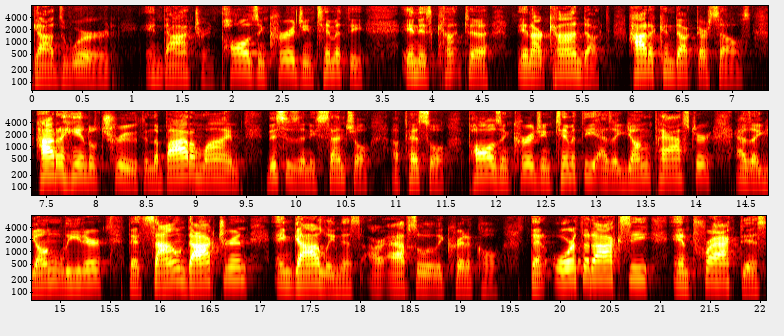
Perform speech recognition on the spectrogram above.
God's word and doctrine. Paul is encouraging Timothy in, his con- to, in our conduct, how to conduct ourselves, how to handle truth. And the bottom line, this is an essential epistle. Paul is encouraging Timothy as a young pastor, as a young leader, that sound doctrine and godliness are absolutely critical, that orthodoxy and practice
